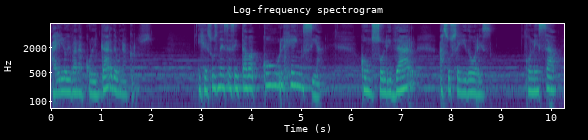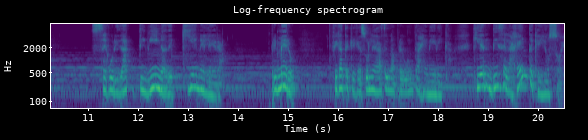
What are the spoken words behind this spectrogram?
a él lo iban a colgar de una cruz. Y Jesús necesitaba con urgencia consolidar a sus seguidores con esa seguridad divina de quién Él era. Primero, Fíjate que Jesús le hace una pregunta genérica. ¿Quién dice la gente que yo soy?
